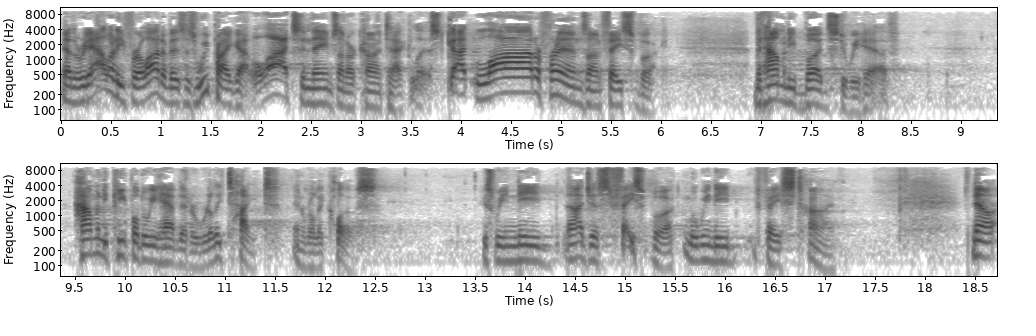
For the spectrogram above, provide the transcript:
Now, the reality for a lot of us is we probably got lots of names on our contact list, got a lot of friends on Facebook. But how many buds do we have? How many people do we have that are really tight and really close? Because we need not just Facebook, but we need FaceTime. Now,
